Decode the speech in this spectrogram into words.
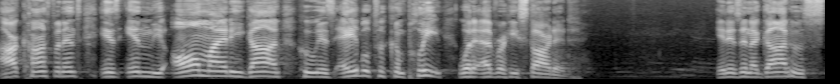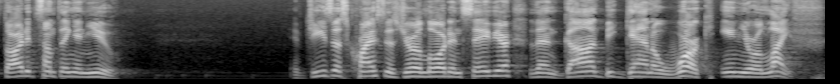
Our confidence is in the Almighty God who is able to complete whatever He started. It is in a God who started something in you. If Jesus Christ is your Lord and Savior, then God began a work in your life,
